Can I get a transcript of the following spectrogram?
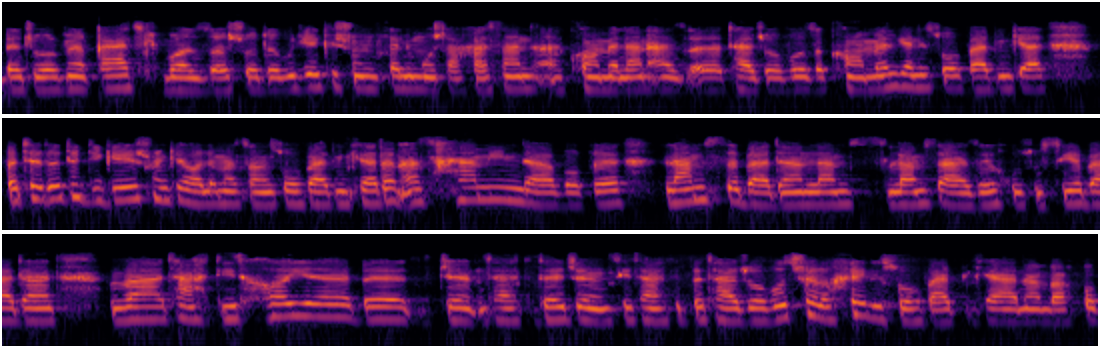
به جرم قتل بازداشت شده بود یکیشون خیلی مشخصا کاملا از تجاوز کامل یعنی صحبت می‌کرد. و تعداد دیگهشون که حالا مثلا صحبت می‌کردن از همین در واقع لمس بدن لمس, لمس اعضای خصوصی بدن و تهدیدهای به جن... تهدیدهای جنسی تهدید به تجاوز چرا خیلی صحبت می‌کردن. و خب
